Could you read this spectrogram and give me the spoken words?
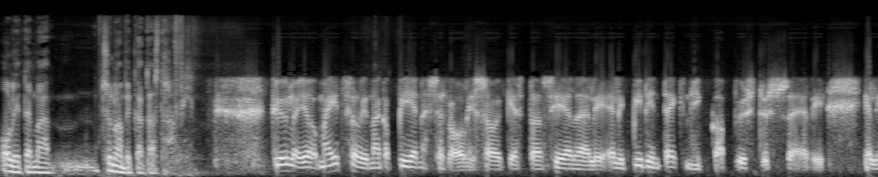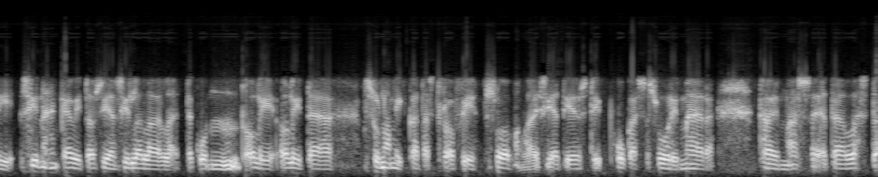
oli tämä tsunamikatastrofi. Kyllä joo, mä itse olin aika pienessä roolissa oikeastaan siellä, eli, eli pidin tekniikkaa pystyssä. Eli, eli siinähän kävi tosiaan sillä lailla, että kun oli, oli tämä tsunamikatastrofi, suomalaisia tietysti hukassa suuri määrä Taimaassa ja tällaista,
